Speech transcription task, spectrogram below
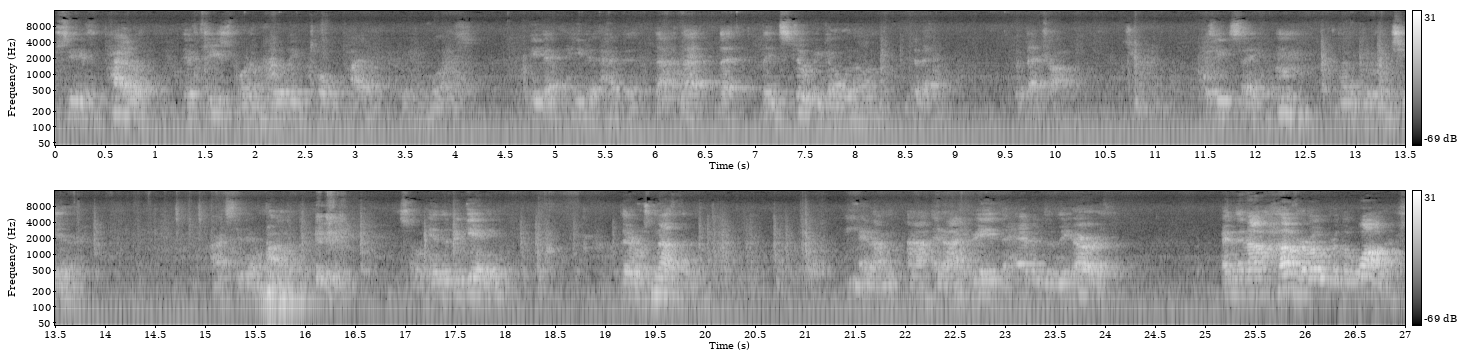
See, if Pilate, if Jesus would have really told Pilate who he was, he'd have, he'd have had to, that, that, that, they'd still be going on today with that trial. Because he'd say, let me give him a chair. All right, sit down, Pilate. So in the beginning, there was nothing. And, I'm, I, and I created the heavens and the earth. And then I hovered over the waters.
